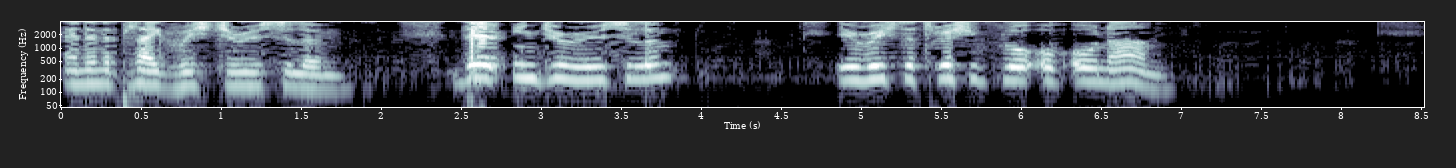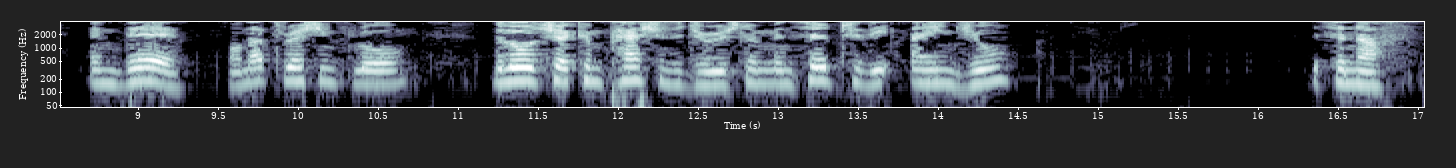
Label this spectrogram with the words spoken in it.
And then the plague reached Jerusalem. There in Jerusalem, it reached the threshing floor of Ornan. And there, on that threshing floor, the Lord showed compassion to Jerusalem and said to the angel, It's enough.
